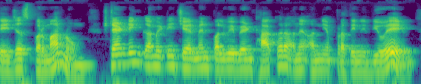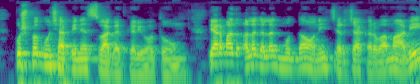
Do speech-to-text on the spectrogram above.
તેજસ પરમારનું standing committee chairman Pallaviben Thakar અને અન્ય પ્રતિનિધિઓએ પુષ્પગુચ્છ આપીને સ્વાગત કર્યું હતું. ત્યારબાદ અલગ અલગ મુદ્દાઓની ચર્ચા કરવામાં આવી.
